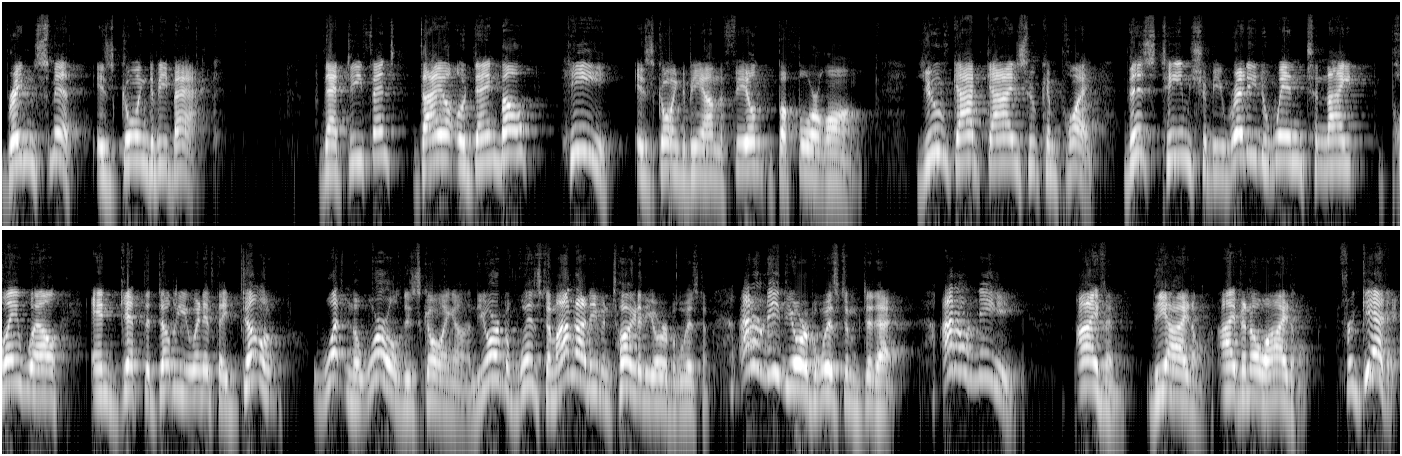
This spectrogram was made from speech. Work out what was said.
Braden Smith is going to be back. That defense, Dayo Odeyingbo, he is going to be on the field before long. You've got guys who can play. This team should be ready to win tonight, play well, and get the W. And if they don't, what in the world is going on? The orb of wisdom, I'm not even talking to the orb of wisdom. I don't need the orb of wisdom today. I don't need Ivan the idol, Ivan O idol. Forget it.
